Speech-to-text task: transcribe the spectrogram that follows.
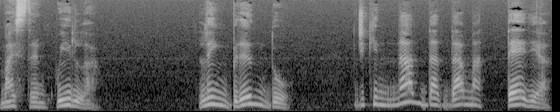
mais tranquila, lembrando de que nada da matéria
